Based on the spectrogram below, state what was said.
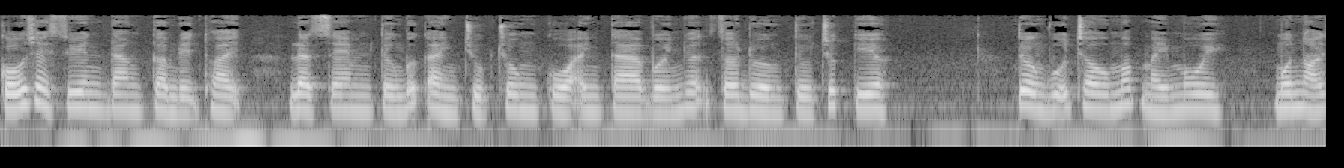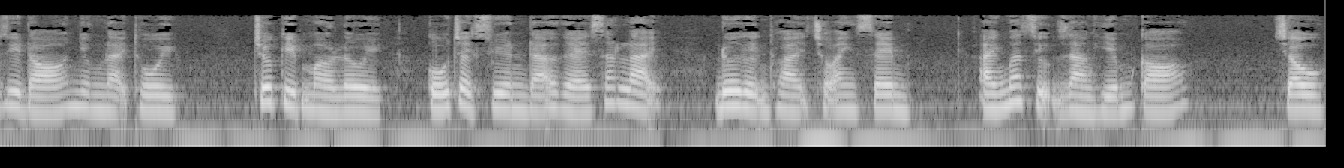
Cố Trạch Xuyên đang cầm điện thoại Lật xem từng bức ảnh chụp chung Của anh ta với nhuận sơ đường từ trước kia. Tường Vũ Châu mấp máy môi, Muốn nói gì đó nhưng lại thôi. Chưa kịp mở lời, Cố Trạch Xuyên đã ghé sát lại, Đưa điện thoại cho anh xem. Ánh mắt dịu dàng hiếm có. Châu,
